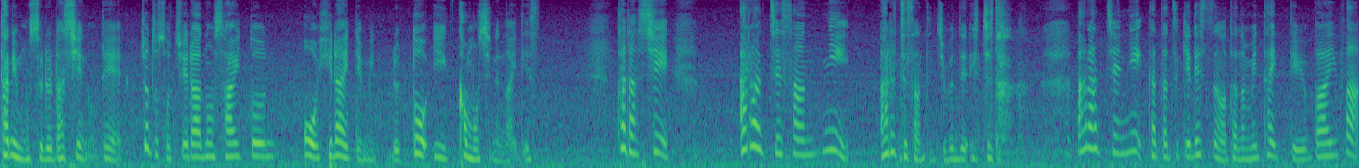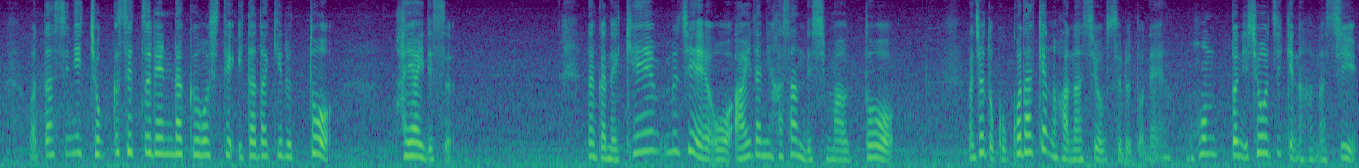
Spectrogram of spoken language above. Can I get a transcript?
たりもするらしいのでちょっとそちらのサイトを開いてみるといいかもしれないです。ただしアラチェさんにアラチェさんって自分で言っちゃった。アラチェに片付けレッスンを頼みたいっていう場合は私に直接連絡をしていただけると早いです。なんかね KMJ を間に挟んでしまうと、ちょっとここだけの話をするとね本当に正直な話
